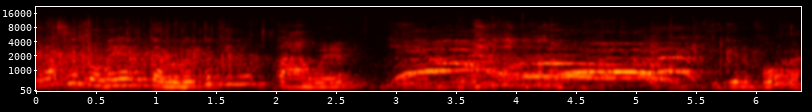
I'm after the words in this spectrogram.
Gracias, Roberta. Roberta tiene un power y tiene porra.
